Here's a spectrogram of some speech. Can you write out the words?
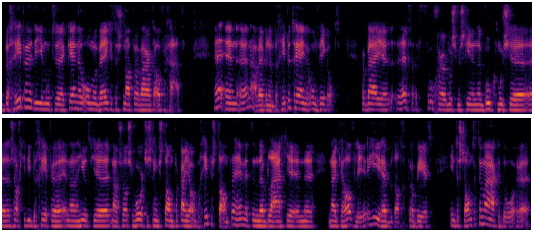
begrippen die je moet uh, kennen om een beetje te snappen waar het over gaat. Hè? En eh, nou, we hebben een begrippentrainer ontwikkeld. Waarbij je, hè, vroeger moest je misschien in een boek, moest je, uh, zag je die begrippen en dan hield je, nou zoals je woordjes ging stampen, kan je ook begrippen stampen hè, met een uh, blaadje en, uh, en, uit je hoofd leren. Hier hebben we dat geprobeerd interessanter te maken door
